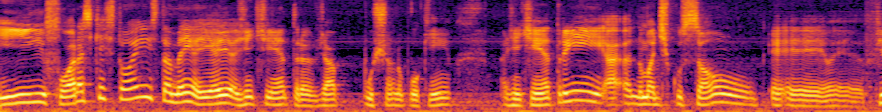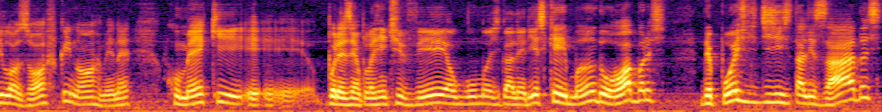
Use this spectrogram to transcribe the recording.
E fora as questões também, aí, a gente entra, já puxando um pouquinho, a gente entra em numa discussão é, é, é, filosófica enorme, né? Como é que, é, é, por exemplo, a gente vê algumas galerias queimando obras depois de digitalizadas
